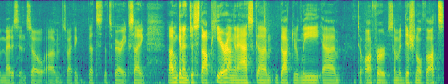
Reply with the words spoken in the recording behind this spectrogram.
medicine. So, um, so I think that's that's very exciting. I'm going to just stop here. I'm going to ask um, Dr. Lee um, to offer some additional thoughts,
